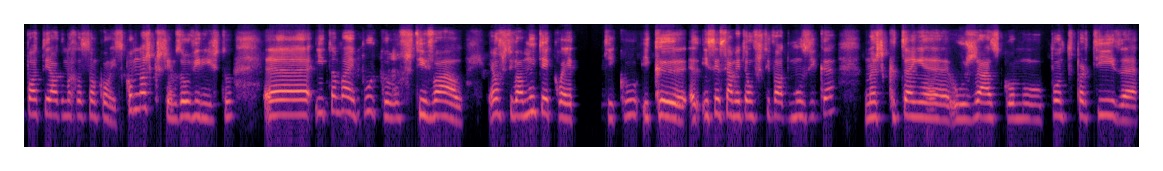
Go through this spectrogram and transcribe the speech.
pode ter alguma relação com isso. Como nós crescemos a ouvir isto, uh, e também porque o festival é um festival muito eclético, e que eh, essencialmente é um festival de música, mas que tenha o jazz como ponto de partida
